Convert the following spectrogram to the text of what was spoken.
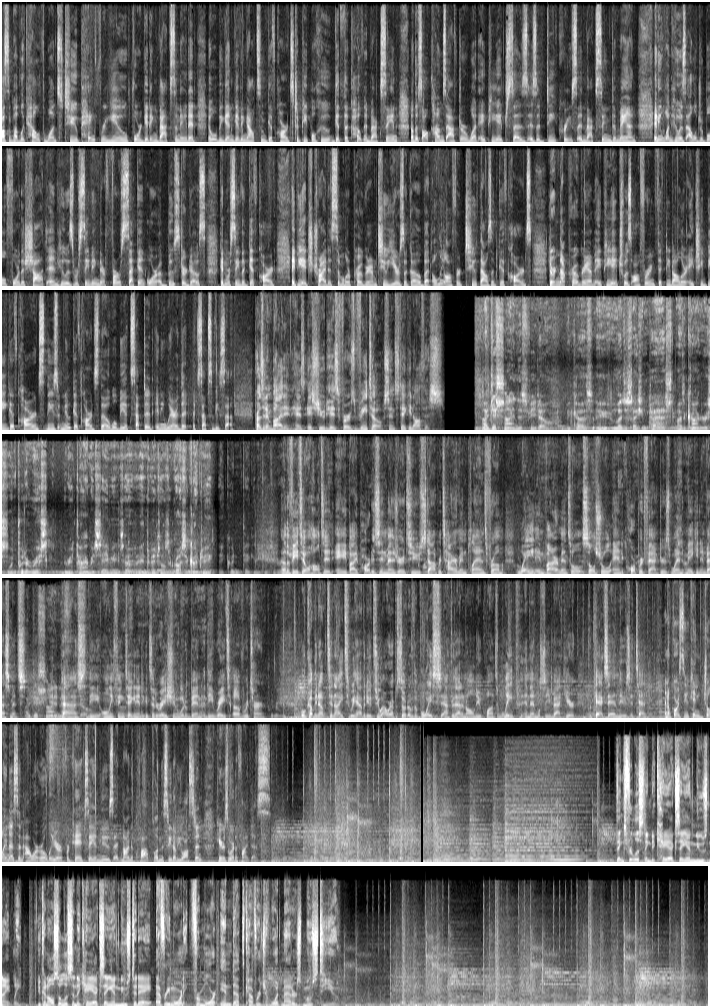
Austin Public Health wants to pay for you for getting vaccinated. It will begin giving out some gift cards to people who get the COVID vaccine. Now, this all comes after what APH says is a decrease in vaccine demand. Anyone who is eligible for the shot and who is receiving their first, second, or a booster dose can receive a gift card. APH tried a similar program two years ago, but only offered 2,000 gift cards. During that program, APH was offering $50 HEB gift cards. These new gift cards, though, will be accepted anywhere that accepts Visa. President Biden has issued his first veto since taking office. I just signed this veto because the legislation passed by the Congress would put at risk the retirement savings of individuals across the country. They couldn't take into consideration. Now, the veto halted a bipartisan measure to stop retirement plans from weighing environmental, social, and corporate factors when making investments. I just signed it had passed. The only thing taken into consideration would have been the rate of return. Well, coming up tonight, we have a new two-hour episode of The Voice. After that, an all-new Quantum Leap, and then we'll see you back here for KXAN News at 10. And of course, you can join us an hour earlier for KXAN News at 9 o'clock o'clock on the CW Austin. Here's where to find us. Thanks for listening to KXAN News Nightly. You can also listen to KXAN News Today every morning for more in depth coverage of what matters most to you.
